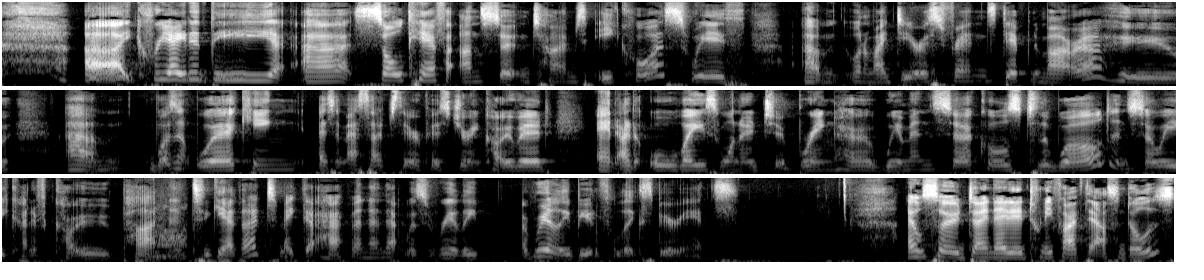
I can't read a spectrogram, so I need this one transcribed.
I created the uh, Soul Care for Uncertain Times e course with um, one of my dearest friends, Deb Namara, who um, wasn't working as a massage therapist during COVID, and I'd always wanted to bring her women's circles to the world, and so we kind of co-partnered together to make that happen, and that was really a really beautiful experience. I also donated $25,000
